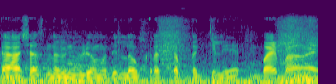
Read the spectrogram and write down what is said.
का अशाच नवीन व्हिडिओमध्ये लवकरच तब तक केली बाय बाय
